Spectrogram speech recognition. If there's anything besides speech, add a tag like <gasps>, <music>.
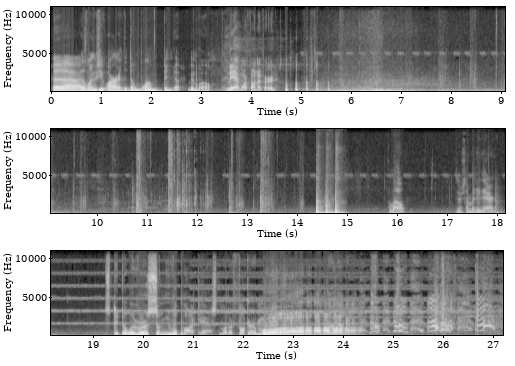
uh, as long as you aren't the dumb blonde bimbo. bimbo. They have more fun, I've heard. Hello? Is there somebody there? It's the Deliver Us Some Evil podcast, motherfucker.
